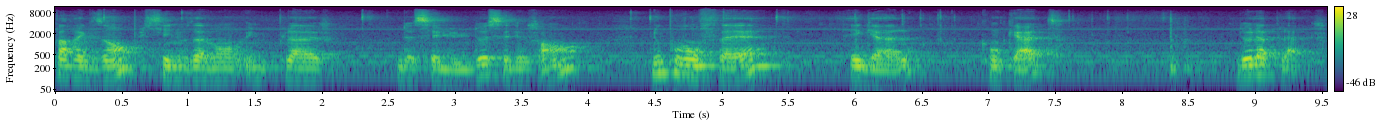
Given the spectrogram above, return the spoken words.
par exemple, si nous avons une plage de cellules de ces deux genres, nous pouvons faire égal concat de la plage.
